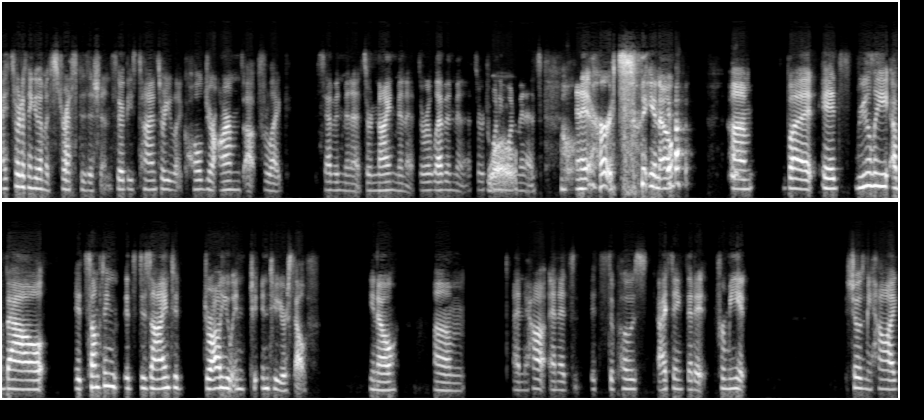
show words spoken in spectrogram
I sort of think of them as stress positions. There are these times where you like hold your arms up for like seven minutes or nine minutes or 11 minutes or 21 Whoa. minutes and it hurts, you know? Yeah. Um, but it's really about, it's something, it's designed to draw you into, into yourself, you know? Um, and how, and it's, it's supposed, I think that it, for me, it shows me how I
